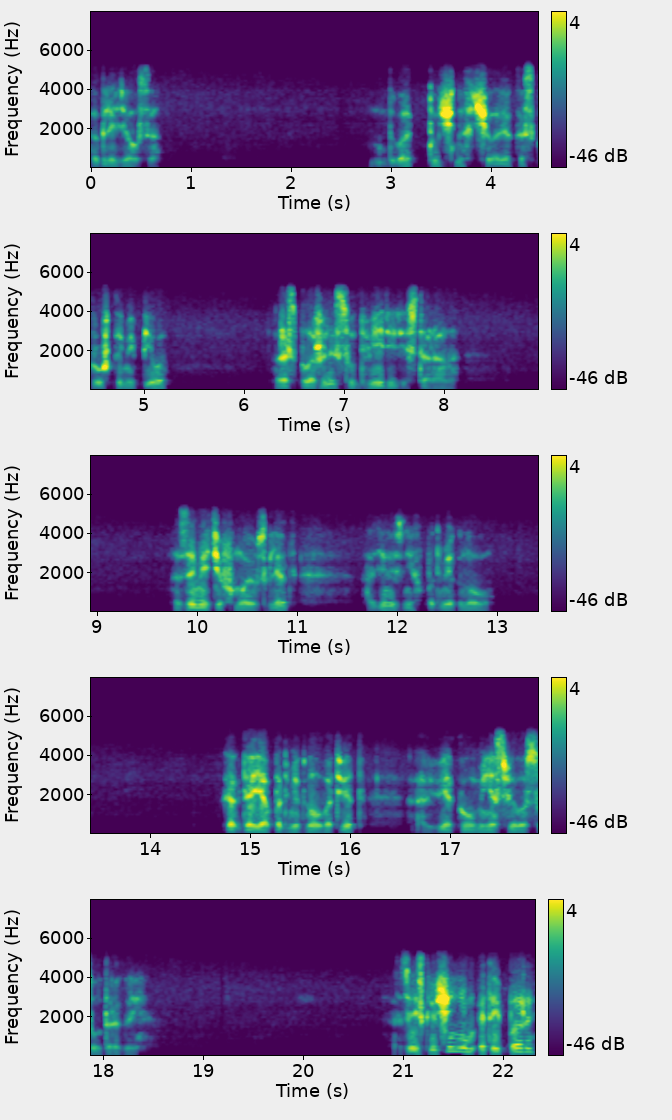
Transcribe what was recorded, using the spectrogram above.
огляделся. Два тучных человека с кружками пива расположились у двери ресторана. Заметив мой взгляд, один из них подмигнул. Когда я подмигнул в ответ, века у меня свело судорогой. За исключением этой пары,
